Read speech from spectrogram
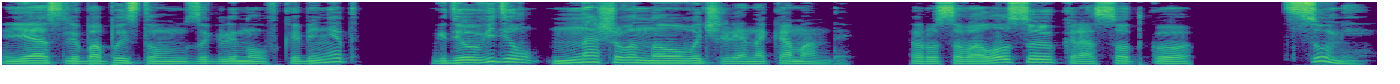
Я с любопытством заглянул в кабинет, где увидел нашего нового члена команды — русоволосую красотку Цуми.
